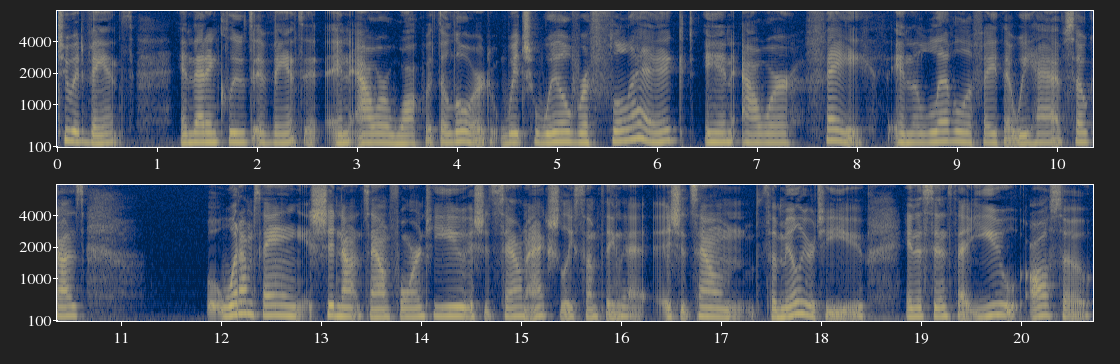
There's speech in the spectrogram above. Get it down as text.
to advance, and that includes advance in our walk with the Lord, which will reflect in our faith, in the level of faith that we have. So, guys, what I'm saying should not sound foreign to you. It should sound actually something that it should sound familiar to you in the sense that you also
